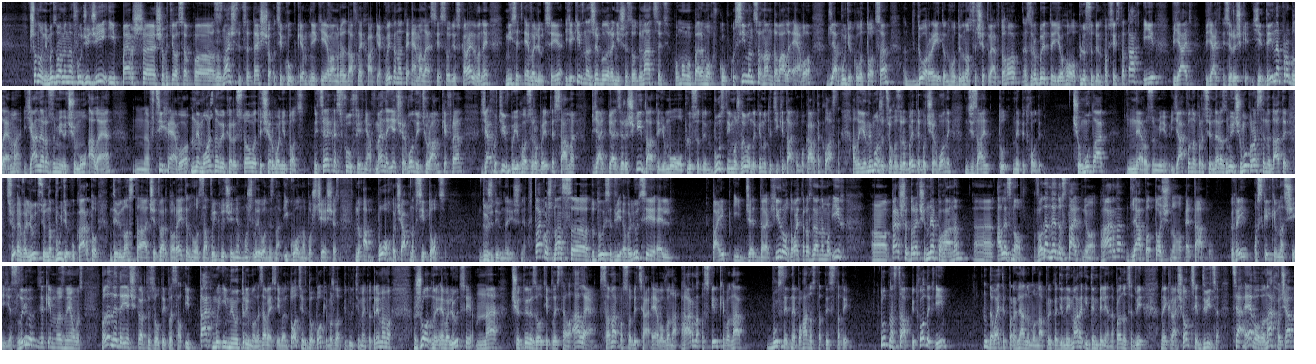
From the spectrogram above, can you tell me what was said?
Шановні, ми з вами на FUGG, і перше, що хотілося б е, зазначити, це те, що ці кубки, які я вам роздав лайфхак, як виконати, МЛС і Саудівська Аравія, вони містять еволюції, які в нас вже були раніше. За 11, по-моєму, перемог в кубку Сіменса нам давали Ево для будь-якого тоца до рейтингу 94-го, зробити його плюс один по всіх статах і 5 5 зірочки. Єдина проблема, я не розумію чому, але в цих Ево не можна використовувати червоні тоци. І це якась фул фігня. В мене є червоний тюрам кефрен. Я хотів би його зробити саме 5-5 зірочки, дати йому плюс один буст і, можливо, накинути тільки таку, бо карта класна. Але я не можу цього зробити, бо червоний дизайн тут не підходить. Чому так? Не розумію. Як воно працює, не розумію. Чому просто не дати цю еволюцію на будь-яку карту 94-го рейтингу за виключенням, можливо, не знаю, ікон або ще щось. Ну або хоча б на всі тоци. Дуже дивне рішення. Також нас е, додалися дві еволюції: Ель Пайп і Jedda Hero. Давайте розглянемо їх. Е, Перша, до речі, непогана, е, але знов вона недостатньо гарна для поточного етапу гри, оскільки в нас ще є зливи, з якими ми ознайомимось. Вона не дає четвертий золотий плесал. І так ми і не отримали за весь івент тоців, допоки, можливо, під ультимейт отримаємо жодної еволюції на 4 золоті плейстела. Але сама по собі ця Ево вона гарна, оскільки вона бустить непогано стати стати. Тут нас ЦАП підходить і. Давайте переглянемо на прикладі Неймара і Дембеле. Напевно, це дві найкращі опції. Дивіться, ця Ево, вона хоча б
